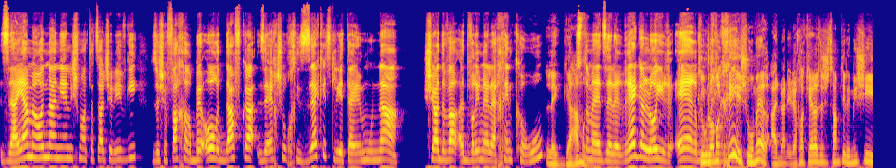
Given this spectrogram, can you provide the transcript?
זה היה מאוד מעניין לשמוע את הצד של איבגי, זה שפך הרבה אור, דווקא זה איכשהו חיזק אצלי את האמונה שהדברים האלה אכן קרו. לגמרי. זאת אומרת, זה לרגע לא ערער. כי הוא לא. מכחיש, הוא אומר, אני אלך לכלא על זה ששמתי למישהי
